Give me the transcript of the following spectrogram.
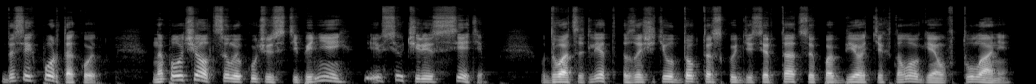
До сих пор такой. Наполучал целую кучу степеней и все через сети – в 20 лет защитил докторскую диссертацию по биотехнологиям в Тулане,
